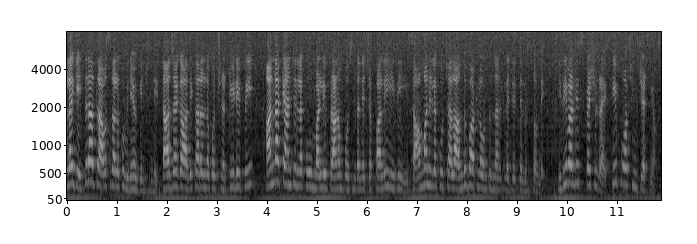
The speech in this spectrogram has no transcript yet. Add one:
అలాగే ఇతరత్ర అవసరాలకు వినియోగించింది. తాజాగా అధికారంలోకి వచ్చిన టీడీపీ అన్న క్యాంటీన్లకు మళ్ళీ ప్రాణం పోసిందనే చెప్పాలి. ఇది సామాన్యులకు చాలా అందుబాటులో ఉంటుందన్నట్లయితే తెలుస్తోంది. ఇది వాళ్ళ special drive. Keep watching Jet News.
